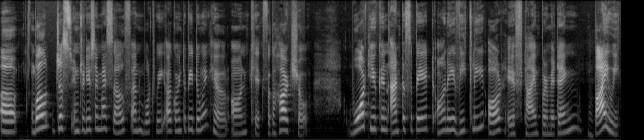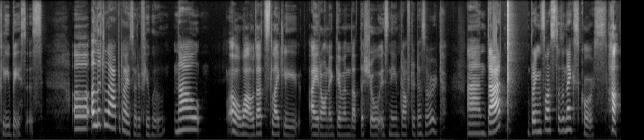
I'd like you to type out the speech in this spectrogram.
Uh, well, just introducing myself and what we are going to be doing here on Cake for the Heart show. What you can anticipate on a weekly or, if time permitting, bi weekly basis. Uh, a little appetizer, if you will. Now, oh wow, that's slightly ironic given that the show is named after dessert. And that brings us to the next course. Ha!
